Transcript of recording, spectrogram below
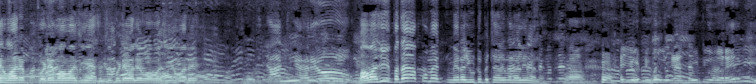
हमारे बड़े मामा जी हैं सबसे बड़े वाले मामा जी हमारे। मामा जी पता है आपको मैं मेरा यूट्यूब पे चैनल बना लिया मैंने। यूट्यूबर है भी।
